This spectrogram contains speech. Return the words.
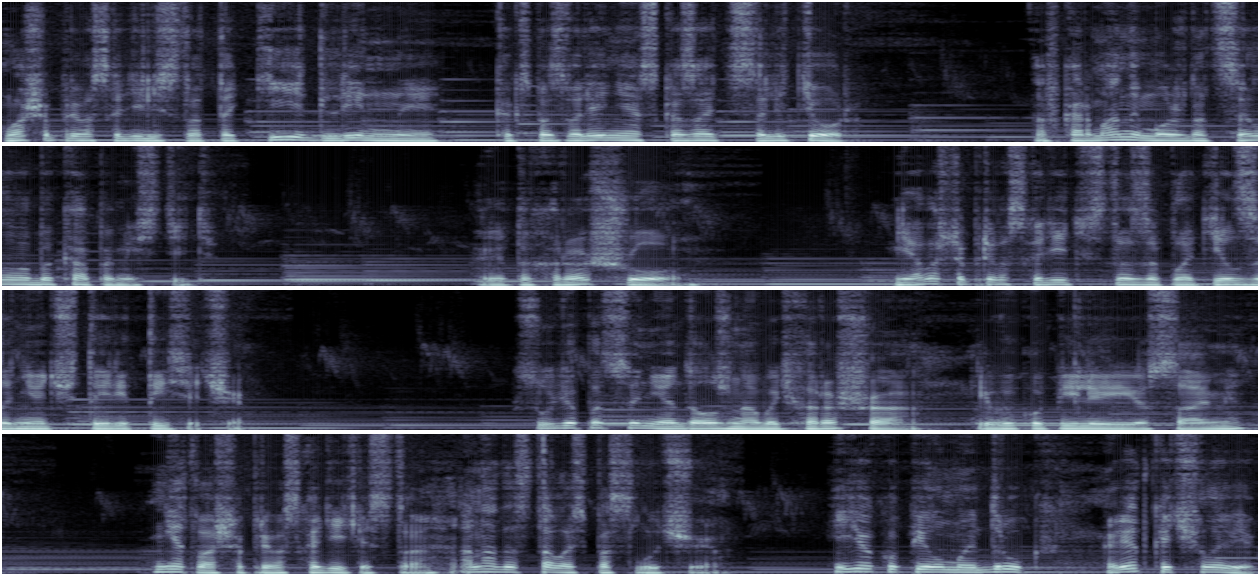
Ваше превосходительство такие длинные, как с позволения сказать солитер. А в карманы можно целого быка поместить. Это хорошо. Я, ваше превосходительство, заплатил за нее четыре тысячи. Судя по цене, должна быть хороша. И вы купили ее сами? Нет, ваше превосходительство, она досталась по случаю. Ее купил мой друг, редкий человек,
